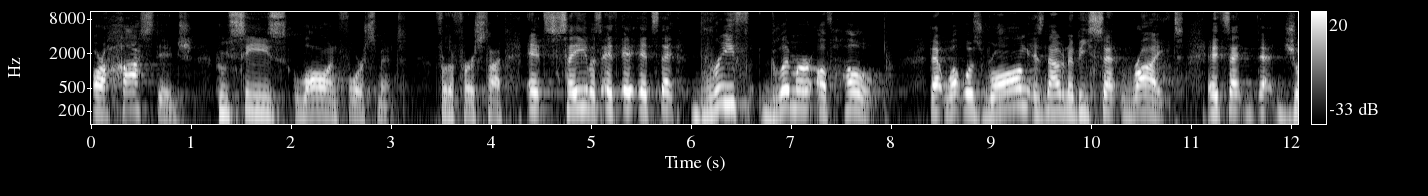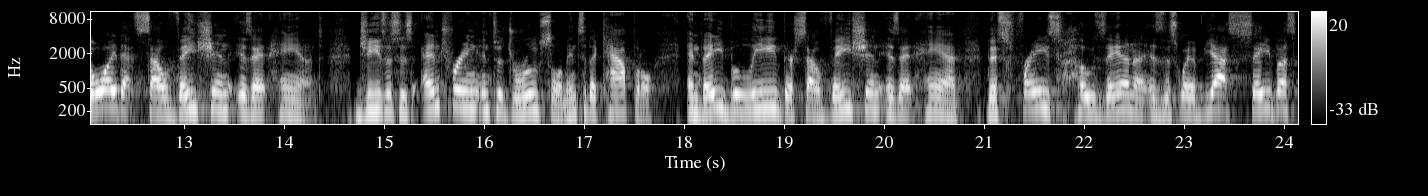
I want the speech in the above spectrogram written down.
or a hostage who sees law enforcement for the first time. It saves us. It, it, it's that brief glimmer of hope that what was wrong is now going to be set right. It's that, that joy that salvation is at hand. Jesus is entering into Jerusalem, into the capital, and they believe their salvation is at hand. This phrase, Hosanna, is this way of, yes, save us.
